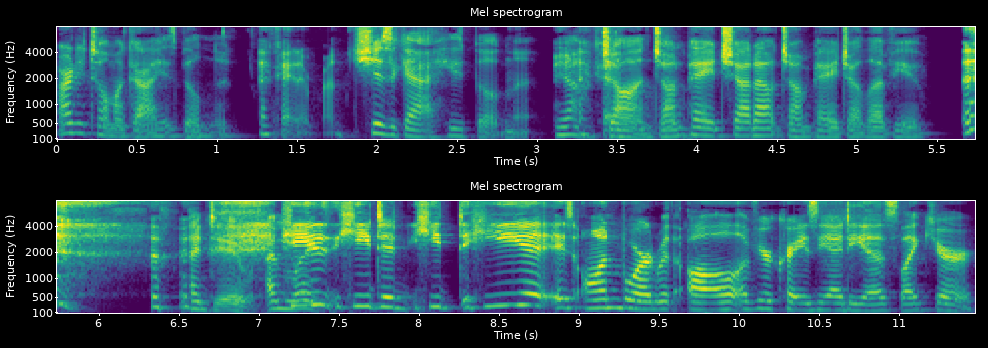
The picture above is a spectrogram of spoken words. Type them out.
I already told my guy he's building it. Okay, never mind. She has a guy. He's building it. Yeah, Okay. John, John Page. Shout out, John Page. I love you. I do. I'm he like, he did he he is on board with all of your crazy ideas, like your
